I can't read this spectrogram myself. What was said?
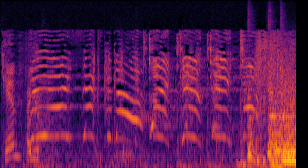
Kim, are you? Sex Bob! One, two, three.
